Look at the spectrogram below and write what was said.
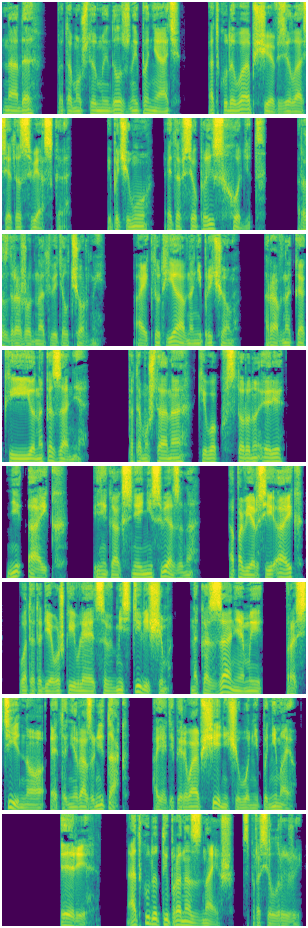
«Надо, потому что мы должны понять, откуда вообще взялась эта связка и почему это все происходит», — раздраженно ответил Черный. «Айк тут явно ни при чем, равно как и ее наказание, потому что она, кивок в сторону Эри, не Айк и никак с ней не связана. А по версии Айк, вот эта девушка является вместилищем, наказанием и... Прости, но это ни разу не так. А я теперь вообще ничего не понимаю. Эри, откуда ты про нас знаешь? спросил рыжий.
